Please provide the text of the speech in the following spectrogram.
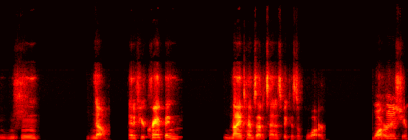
Mm-mm. No. And if you're cramping, nine times out of 10 is because of water, water Mhm. issue.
